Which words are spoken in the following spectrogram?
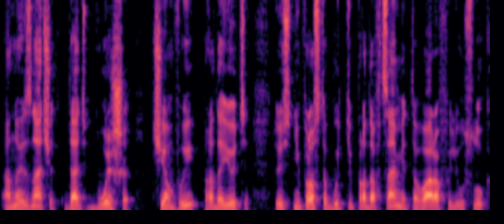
оно и значит дать больше, чем вы продаете. То есть не просто будьте продавцами товаров или услуг.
